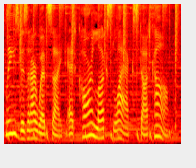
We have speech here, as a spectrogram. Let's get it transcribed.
Please visit our website at carluxlax.com.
